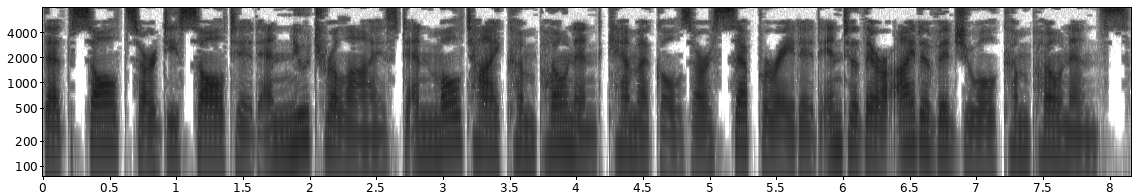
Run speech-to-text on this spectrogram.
that salts are desalted and neutralized and multi-component chemicals are separated into their individual components.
